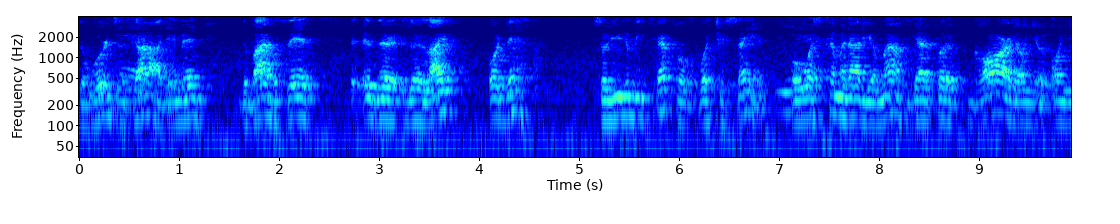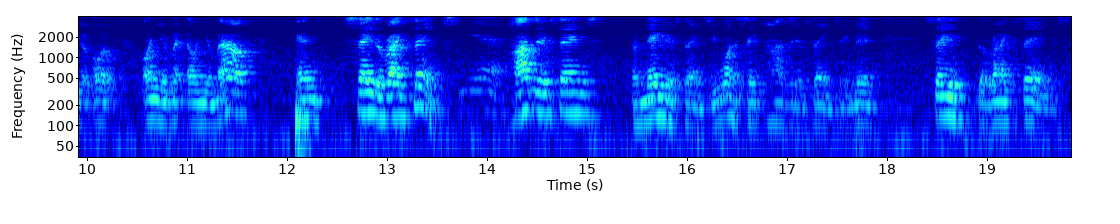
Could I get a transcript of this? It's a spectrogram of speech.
the words of God. Amen. The Bible says they're, they're life or death. So you can be careful of what you're saying or what's coming out of your mouth. You got to put a guard on your on your on, on your on your mouth and say the right things. Yes. Positive things or negative things. You want to say positive things. Amen. Say the right things.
